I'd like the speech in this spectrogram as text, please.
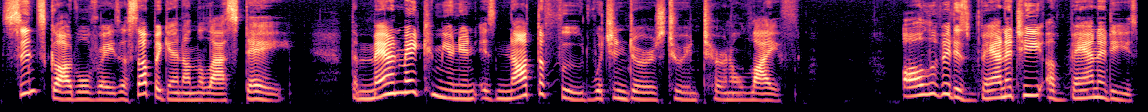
since God will raise us up again on the last day. The man made communion is not the food which endures to eternal life. All of it is vanity of vanities.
